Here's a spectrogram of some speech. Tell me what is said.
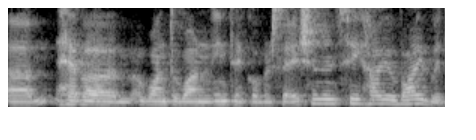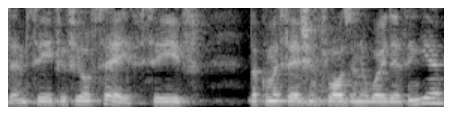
Um, have a one-to-one intake conversation and see how you vibe with them. See if you feel safe. See if the conversation flows in a way they think, yeah,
